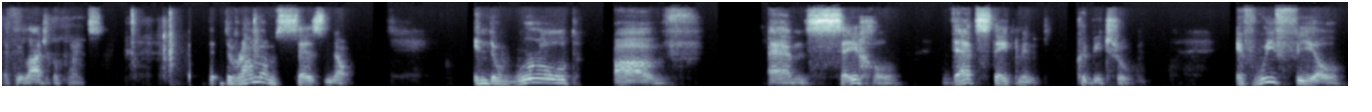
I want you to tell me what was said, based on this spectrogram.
the theological points. The, the Rambam says no. In the world of um, Seichel, that statement could be true. If we feel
